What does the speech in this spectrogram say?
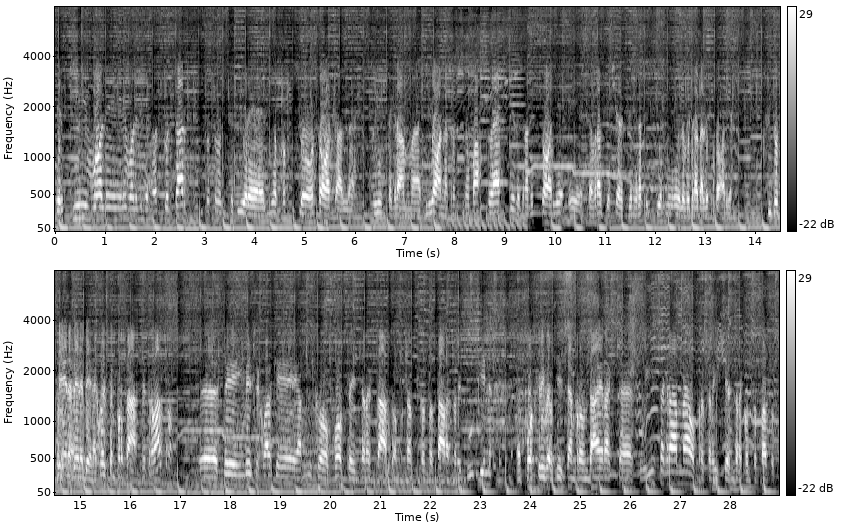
Per chi vuole, vuole venire ad ascoltarmi, dico solo di seguire il mio profilo social su Instagram glion-basso s, vedrà le storie e se avrà il piacere di venire a sentirmi lo vedrà dalle storie. Bene, bene, bene, questo è importante. Tra l'altro, eh, se invece qualche amico fosse interessato a potersi contattare per il booking, eh, può scriverti sempre un direct eh, su Instagram o preferisci essere contattato su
